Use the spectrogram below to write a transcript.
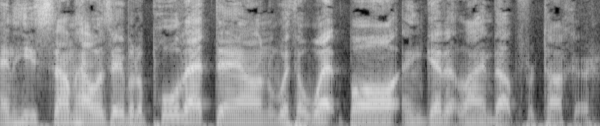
and he somehow was able to pull that down with a wet ball and get it lined up for Tucker.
